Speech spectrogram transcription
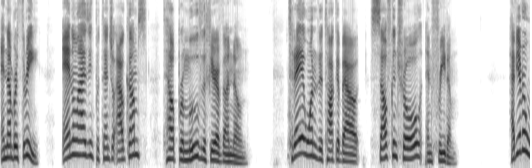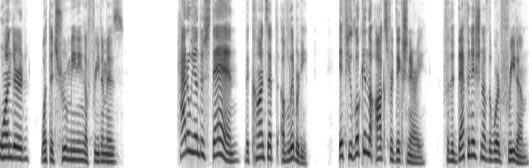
And number three, analyzing potential outcomes to help remove the fear of the unknown. Today, I wanted to talk about self control and freedom. Have you ever wondered what the true meaning of freedom is? How do we understand the concept of liberty? If you look in the Oxford Dictionary for the definition of the word freedom,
